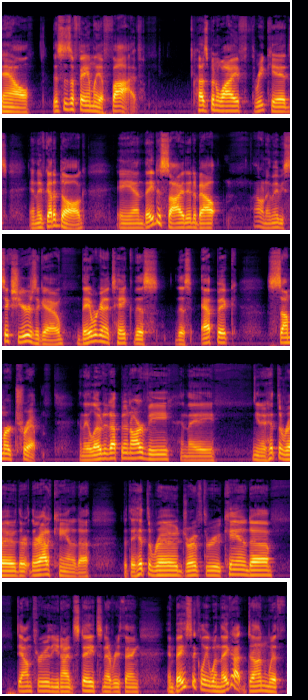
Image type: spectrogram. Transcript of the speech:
Now this is a family of five, husband, wife, three kids, and they've got a dog. And they decided about I don't know, maybe six years ago, they were going to take this this epic summer trip, and they loaded up in an RV and they, you know, hit the road. They're they're out of Canada, but they hit the road, drove through Canada, down through the United States and everything. And basically, when they got done with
